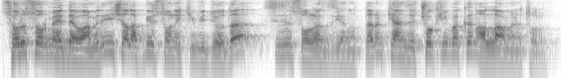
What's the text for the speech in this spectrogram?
Soru sormaya devam edin. İnşallah bir sonraki videoda sizin sorularınızı yanıtlarım. Kendinize çok iyi bakın. Allah'a emanet olun.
